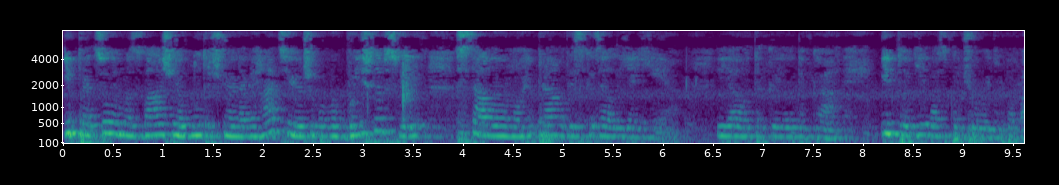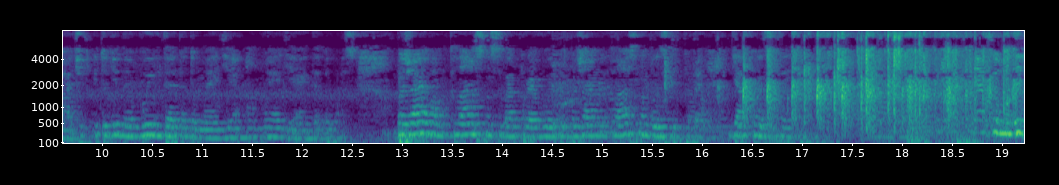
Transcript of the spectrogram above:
і працюємо з вашою внутрішньою навігацією, щоб ви вийшли в світ, стали на ноги правди і сказали Я є. І я отакий, отака. І тоді вас почують і побачать. І тоді не ви йдете до медіа, а медіа йде до вас. Бажаю вам класно себе проявити, бажаю вам класно виступити. Дякую за це.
